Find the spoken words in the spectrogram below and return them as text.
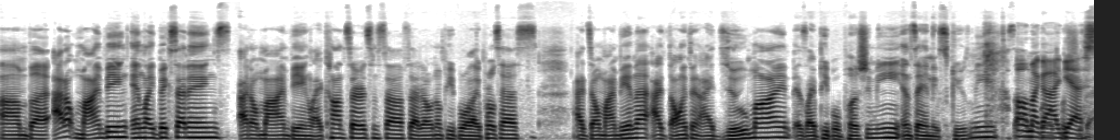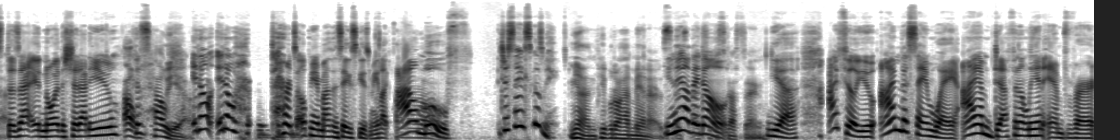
Um, but I don't mind being in like big settings. I don't mind being like concerts and stuff that I don't know people or like protests. I don't mind being that. I the only thing I do mind is like people pushing me and saying excuse me. Oh my god yes does that annoy the shit out of you Oh hell yeah. it don't it don't hurt, hurt to open your mouth and say excuse me like i'll move just say excuse me Yeah, and people don't have manners. You know they don't. Disgusting. Yeah, I feel you. I'm the same way. I am definitely an ambivert.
